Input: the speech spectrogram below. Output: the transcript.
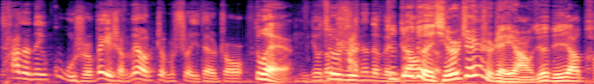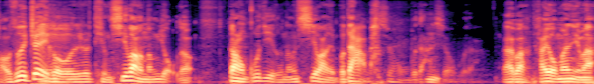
他的那个故事为什么要这么设计他的招儿，对，你就看他的文章。对对对，其实真是这样，我觉得比较好，所以这个嗯我是挺希望能有的，但是我估计可能希望也不大吧。希望不大，嗯希望不大。来吧，还有吗？你们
